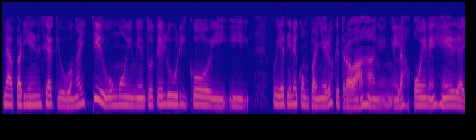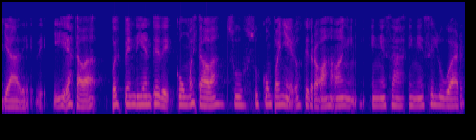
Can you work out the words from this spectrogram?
la apariencia que hubo en Haití, hubo un movimiento telúrico y, y pues ella tiene compañeros que trabajan en, las ONG de allá de, y ella estaba pues pendiente de cómo estaban sus, sus compañeros que trabajaban en, en, esa, en ese lugar.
